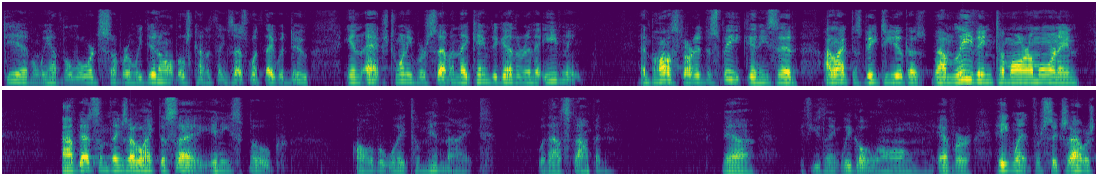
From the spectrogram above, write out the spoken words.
give, and we have the Lord's Supper, and we did all those kind of things. That's what they would do. In Acts 20, verse 7, they came together in the evening, and Paul started to speak, and he said, I'd like to speak to you because I'm leaving tomorrow morning. I've got some things I'd like to say. And he spoke all the way till midnight without stopping. Now, if you think we go long ever, he went for six hours.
